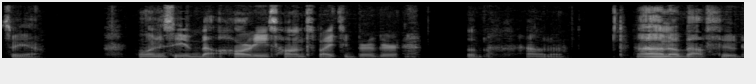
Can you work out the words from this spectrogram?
So yeah. I want to see about Hardee's hot and spicy burger. But I don't know. I don't know about food.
